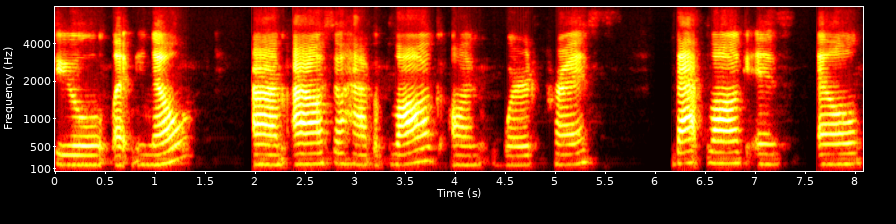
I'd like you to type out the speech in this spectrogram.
to let me know. Um, I also have a blog on WordPress. That blog is LWDID,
